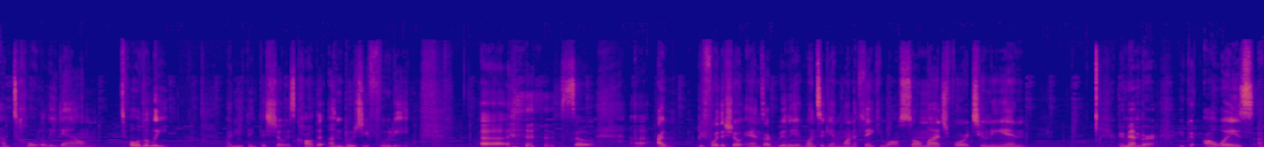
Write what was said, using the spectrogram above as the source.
I'm totally down. Totally. Why do you think this show is called the Unbougie Foodie? Uh, so, uh, I before the show ends, I really once again want to thank you all so much for tuning in. Remember, you could always uh,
